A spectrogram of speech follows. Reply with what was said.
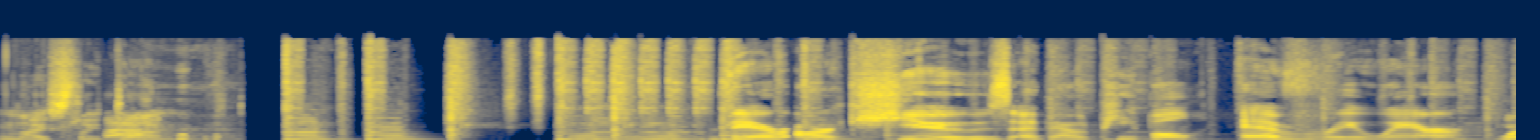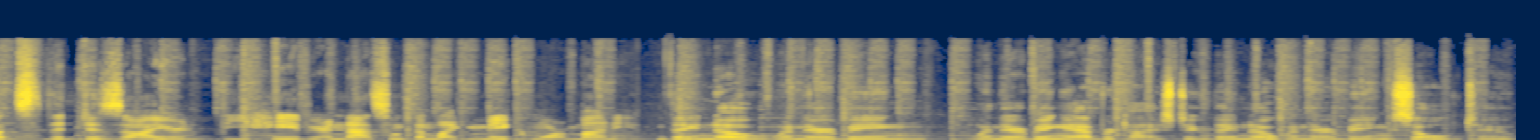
Nicely wow. done. There are cues about people everywhere. What's the desired behavior? And not something like make more money. They know when they're being when they're being advertised to. They know when they're being sold to.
